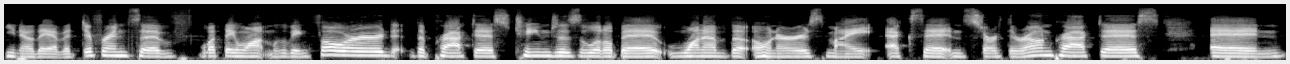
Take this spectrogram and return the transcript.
you know they have a difference of what they want moving forward the practice changes a little bit one of the owners might exit and start their own practice and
